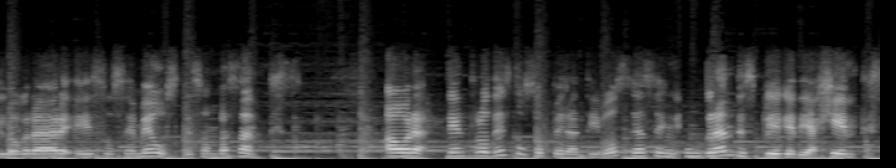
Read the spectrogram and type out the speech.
lograr esos MUs, que son bastantes. Ahora, dentro de estos operativos se hacen un gran despliegue de agentes,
